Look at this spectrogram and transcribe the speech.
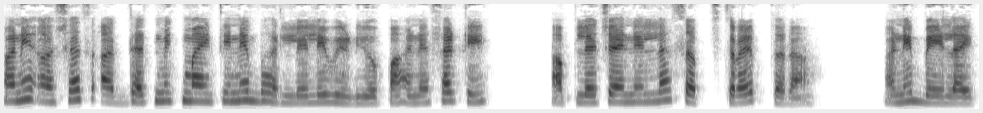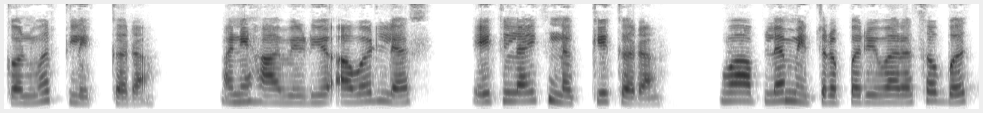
आणि अशाच आध्यात्मिक माहितीने भरलेले व्हिडिओ पाहण्यासाठी आपल्या चॅनेलला सबस्क्राईब करा आणि बेल आयकॉनवर क्लिक करा आणि हा व्हिडिओ आवडल्यास एक लाईक नक्की करा व आपल्या मित्रपरिवारासोबत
